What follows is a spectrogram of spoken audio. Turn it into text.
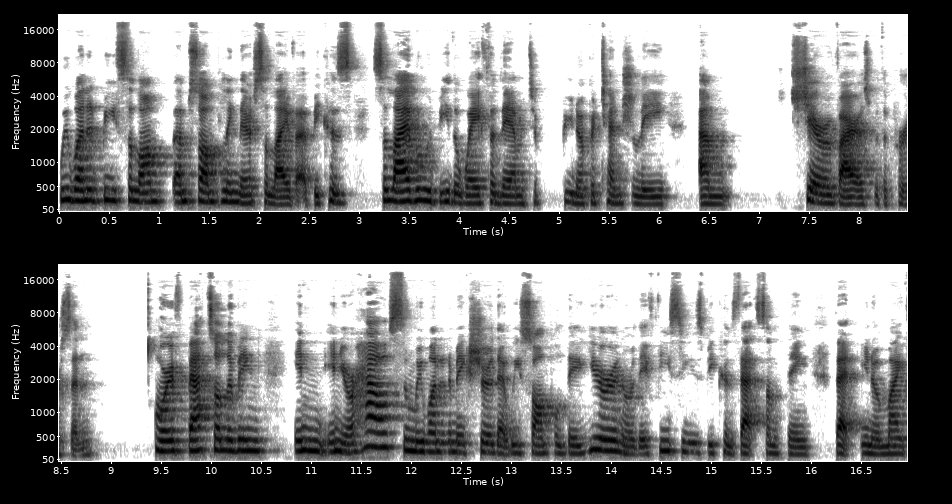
we want to be um, sampling their saliva because saliva would be the way for them to, you know, potentially um, share a virus with a person. Or if bats are living in in your house and we wanted to make sure that we sampled their urine or their feces because that's something that you know might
